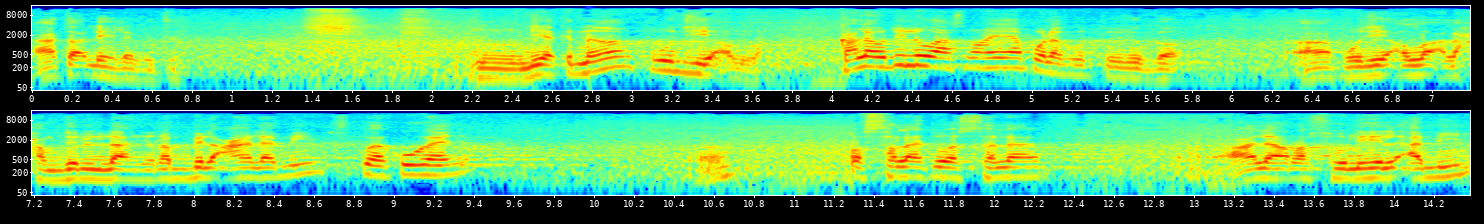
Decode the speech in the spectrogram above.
Ha, Tak boleh lagu tu hmm, Dia kena puji Allah. Kalau di luar semayang pun lagu tu juga. Ha, Puji Allah Alhamdulillah Rabbil Alamin. Sekurang-kurangnya ha, Wassalatu wassalam Ala rasulihil amin.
